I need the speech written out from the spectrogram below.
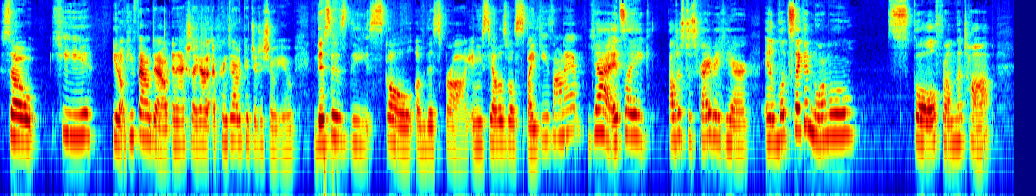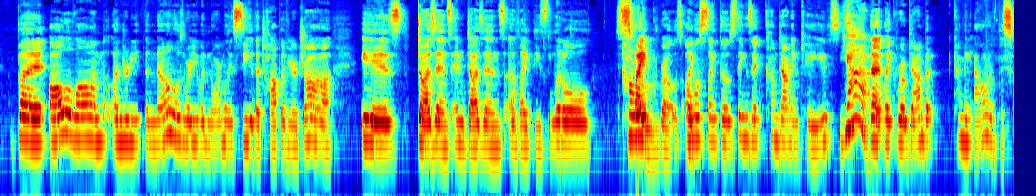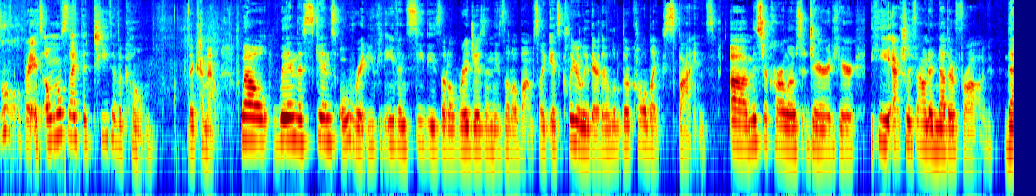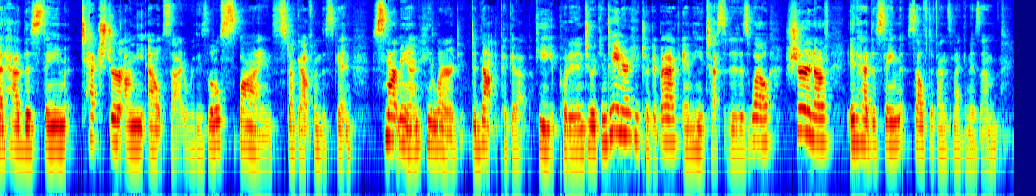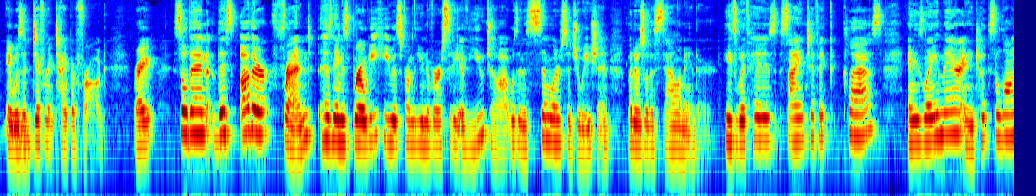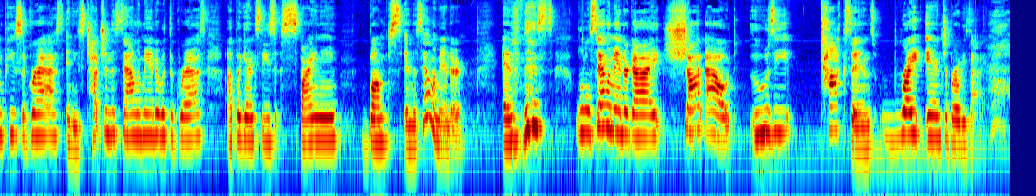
So he, you know, he found out, and actually, I got I printed out a picture to show you. This is the skull of this frog, and you see all those little spikies on it. yeah. It's like I'll just describe it here. It looks like a normal skull from the top, but all along underneath the nose, where you would normally see the top of your jaw, is dozens and dozens of like these little Comb. spike growths, Like- almost like those things that come down in caves Yeah, that like grow down, but coming out of the skull. right. It's almost like the teeth of a comb that come out. Well, when the skin's over it, you can even see these little ridges and these little bumps. Like it's clearly there. They're little, they're called like spines. Uh, Mr. Carlos Jared here, he actually found another frog that had this same texture on the outside, where these little spines stuck out from the skin. Smart man, he learned, did not pick it up. He put it into a container, he took it back, and he tested it as well. Sure enough, it had the same self defense mechanism. It was a mm. different type of frog, right? So then this other friend, his name is Brodie, he was from the University of Utah, was in a similar situation, but it was with a salamander. He's with his scientific class and he's laying there and he takes a long piece of grass and he's touching the salamander with the grass up against these spiny bumps in the salamander. And this little salamander guy shot out oozy toxins right into Brodie's eye.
